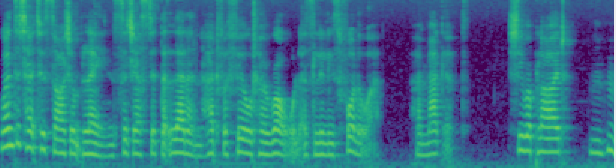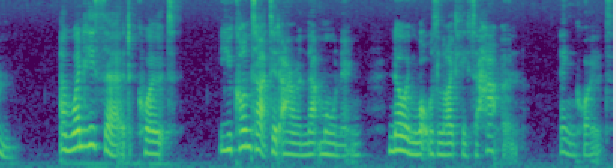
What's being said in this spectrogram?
When Detective Sergeant Blaine suggested that Lennon had fulfilled her role as Lilley's follower, her maggot, she replied, mm hmm. And when he said, quote, You contacted Aaron that morning, knowing what was likely to happen, end quote.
